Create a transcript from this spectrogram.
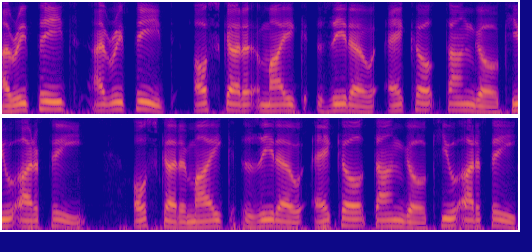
I repeat, I repeat, Oscar Mike Zero Echo Tango QRP Oscar Mike Zero Echo Tango QRP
